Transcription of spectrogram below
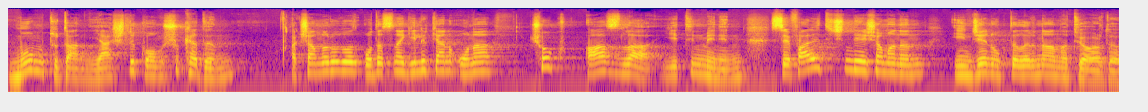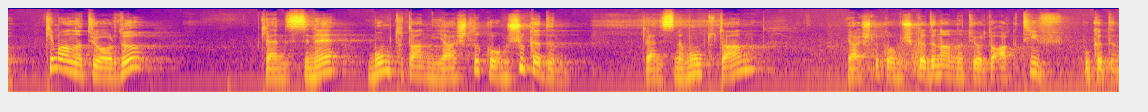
mum tutan yaşlı komşu kadın akşamları odasına gelirken ona çok azla yetinmenin, sefalet içinde yaşamanın ince noktalarını anlatıyordu. Kim anlatıyordu? Kendisine mum tutan yaşlı komşu kadın. Kendisine mum tutan yaşlı komşu kadını anlatıyordu. Aktif bu kadın.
